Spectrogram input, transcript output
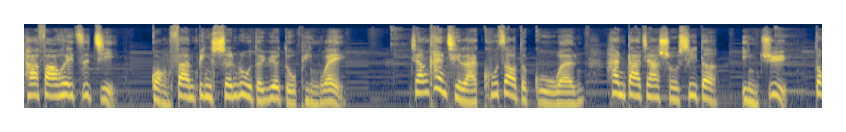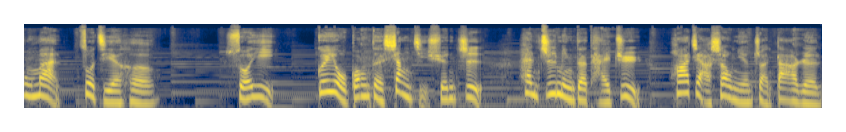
他发挥自己广泛并深入的阅读品味，将看起来枯燥的古文和大家熟悉的影剧、动漫做结合，所以归有光的《项脊轩志》和知名的台剧《花甲少年转大人》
